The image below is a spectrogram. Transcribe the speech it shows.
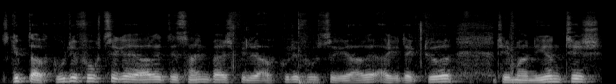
Es gibt auch gute 50er Jahre Designbeispiele, auch gute 50er Jahre Architektur, Thema Nierentisch.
